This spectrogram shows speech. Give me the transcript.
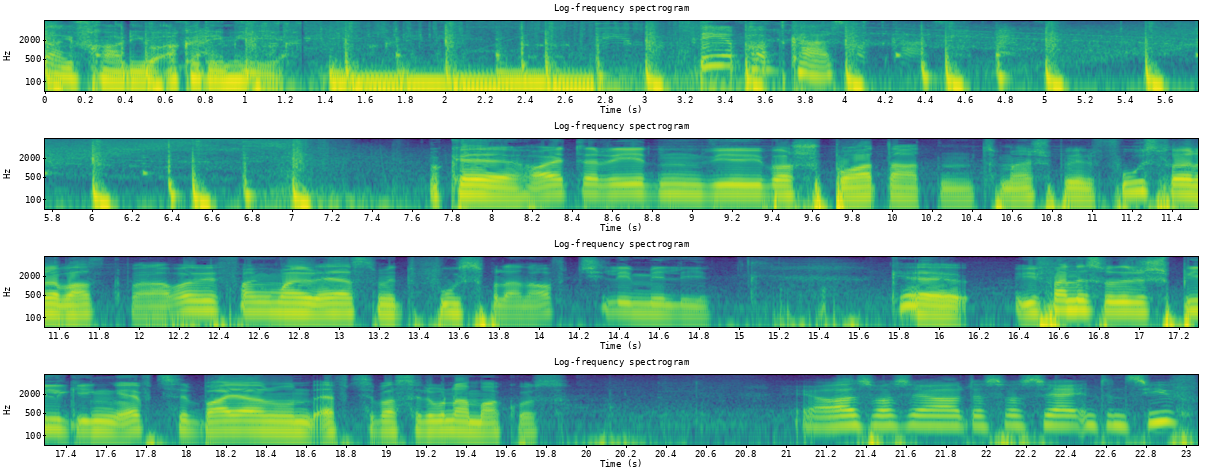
Live-Radio Akademie. Der Podcast. Okay, heute reden wir über Sportarten, zum Beispiel Fußball oder Basketball. Aber wir fangen mal erst mit Fußball an, auf Chili Milli. Okay, wie fandest du das Spiel gegen FC Bayern und FC Barcelona, Markus? Ja, es war sehr, das war sehr intensiv,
